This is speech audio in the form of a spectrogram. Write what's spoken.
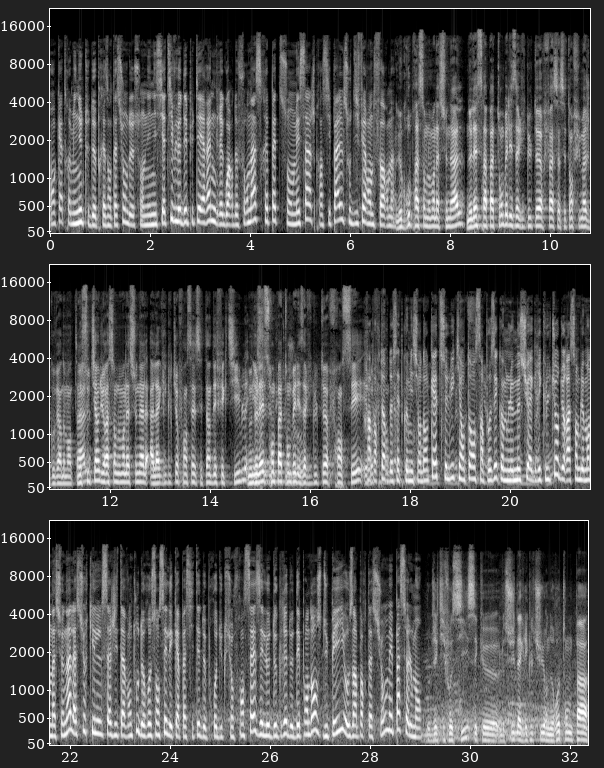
En quatre minutes de présentation de son initiative, le député RN Grégoire de Fournas répète son message principal sous différentes formes. Le groupe Rassemblement National ne laissera pas tomber les agriculteurs face à cet enfumage gouvernemental. Le soutien du Rassemblement National à l'agriculture française est indéfectible. Nous ne laisserons pas tomber les agriculteurs français. Rapporteur de cette commission d'enquête, celui qui entend s'imposer comme le monsieur agriculture du Rassemblement National assure qu'il s'agit avant tout de recenser les capacités de production française et le degré de dépendance du pays aux importations, mais pas seulement. L'objectif aussi c'est que le sujet de l'agriculture ne retombe pas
